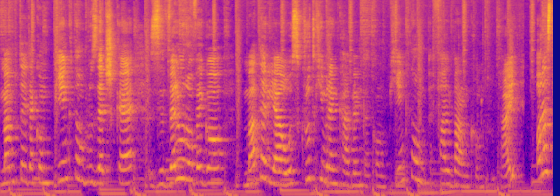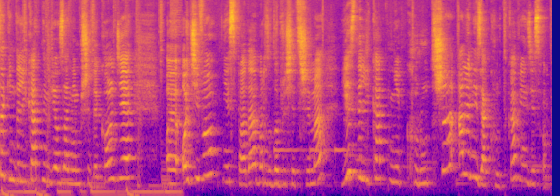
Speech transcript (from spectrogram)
Mam tutaj taką piękną bluzeczkę z welurowego materiału z krótkim rękawem, taką piękną falbanką tutaj oraz takim delikatnym wiązaniem przy dekoldzie. E, O dziwo nie spada, bardzo dobrze się trzyma. Jest delikatnie krótsza, ale nie za krótka, więc jest ok.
